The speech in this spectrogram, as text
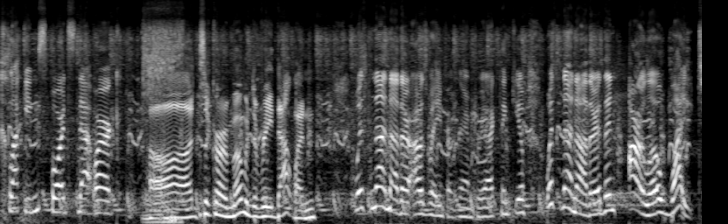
Clucking Sports Network. Uh, it took her a moment to read that one. With none other, I was waiting for Graham to react, thank you, with none other than Arlo White.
